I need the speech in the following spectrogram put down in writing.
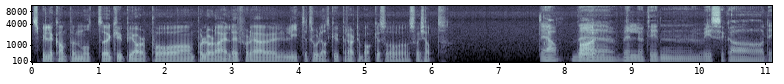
Spiller kampen mot QPR på, på lørdag heller, for det er jo lite trolig at Cooper er tilbake så, så kjapt. Ja, det Nei. vil jo tiden vise hva de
